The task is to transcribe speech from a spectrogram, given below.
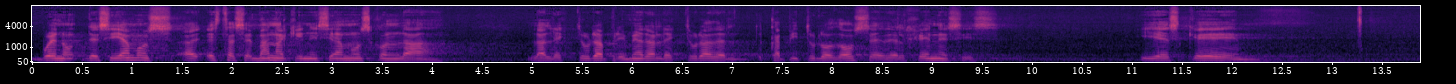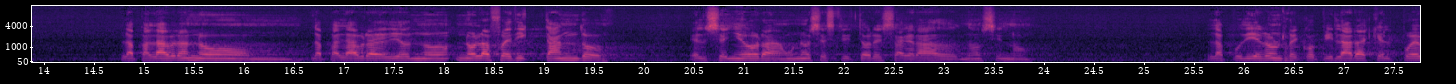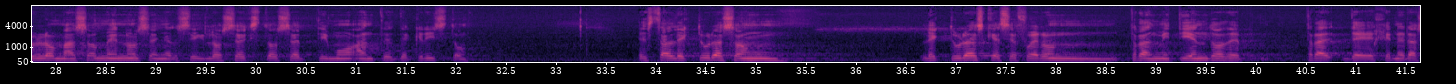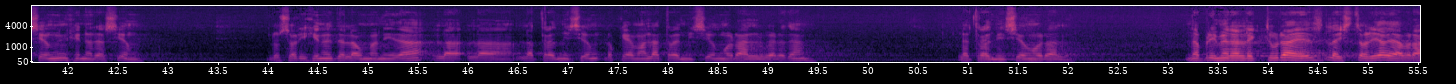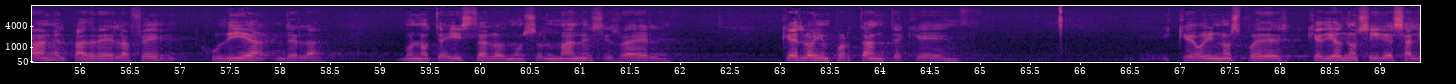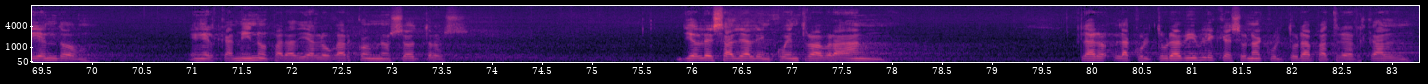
Bueno, decíamos eh, esta semana que iniciamos con la, la lectura, primera lectura del capítulo 12 del Génesis, y es que la palabra no, la palabra de Dios no, no la fue dictando el Señor a unos escritores sagrados, ¿no? sino la pudieron recopilar aquel pueblo más o menos en el siglo VI, VII antes de Cristo. Estas lecturas son lecturas que se fueron transmitiendo de, de generación en generación. Los orígenes de la humanidad, la, la, transmisión, lo que llaman la transmisión oral, ¿verdad? La transmisión oral. La primera lectura es la historia de Abraham, el padre de la fe judía, de la monoteísta, los musulmanes, Israel. ¿Qué es lo importante? Que, que hoy nos puede, que Dios nos sigue saliendo en el camino para dialogar con nosotros. Dios le sale al encuentro a Abraham. Claro, la cultura bíblica es una cultura patriarcal.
